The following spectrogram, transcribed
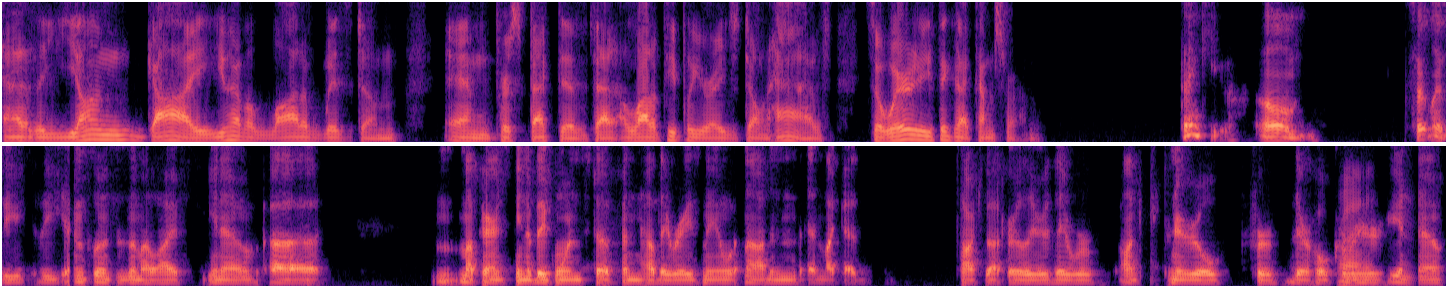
And as a young guy, you have a lot of wisdom and perspective that a lot of people your age don't have. So where do you think that comes from? Thank you. Um, certainly the the influences in my life, you know, uh, my parents being a big one and stuff and how they raised me and whatnot. And, and like I talked about earlier, they were entrepreneurial for their whole career, right. you know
